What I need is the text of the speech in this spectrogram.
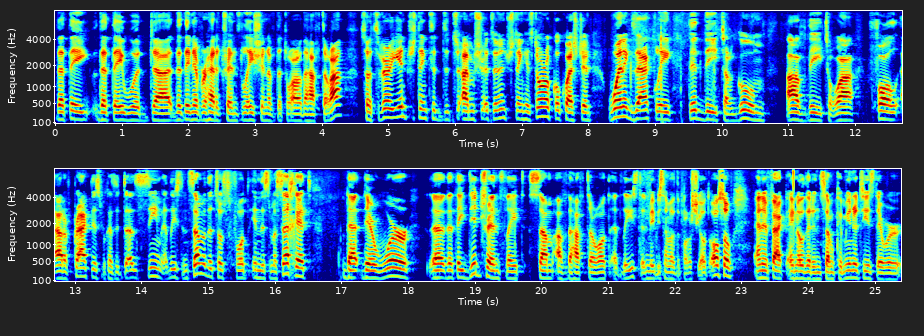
that they that they would uh, that they never had a translation of the Torah or the Haftarah. So it's very interesting to, to, I'm sure it's an interesting historical question. When exactly did the Targum of the Torah fall out of practice? Because it does seem, at least in some of the Tosafot in this Masechet, that there were uh, that they did translate some of the haftarot at least, and maybe some of the parashiot also. And in fact, I know that in some communities there were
